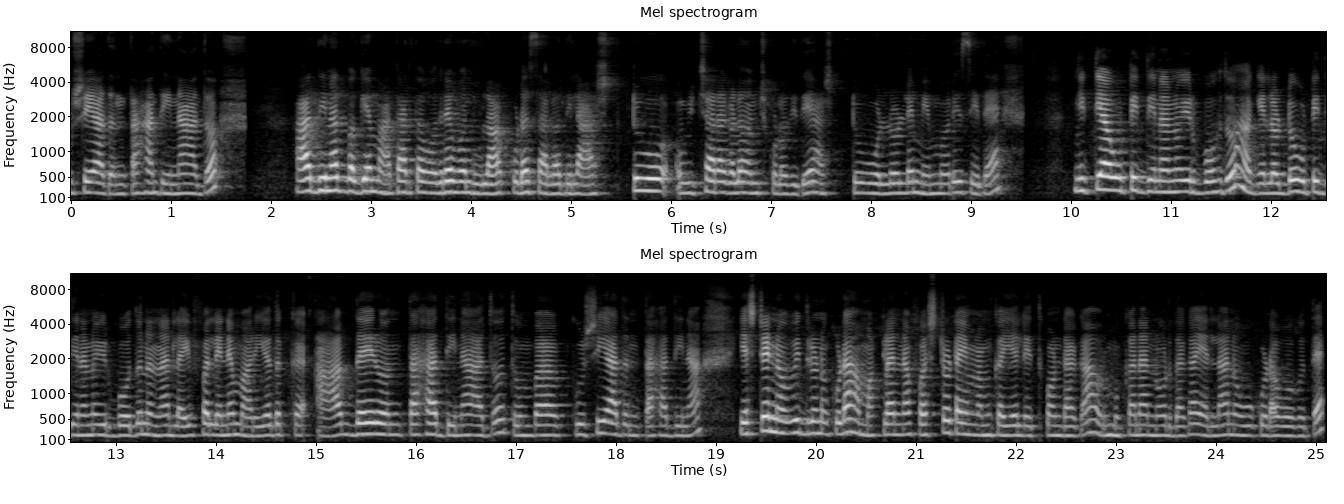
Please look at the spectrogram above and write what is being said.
ಖುಷಿಯಾದಂತಹ ದಿನ ಅದು. ಆ ದಿನದ ಬಗ್ಗೆ ಮಾತಾಡ್ತಾ ಹೋದರೆ ಒಂದು ವ್ಲಾಗ್ ಕೂಡ ಸಾಲೋದಿಲ್ಲ. ಅಷ್ಟು ವಿಚಾರಗಳು ಹಂಚ್ಕೊಳ್ಳೋದಿದೆ. ಅಷ್ಟು ಒಳ್ಳೊಳ್ಳೆ ಮೆಮೊರೀಸ್ ಇದೆ. ನಿತ್ಯ ಹುಟ್ಟಿದ ದಿನವೂ ಇರಬಹುದು, ಹಾಗೆ ಲಡ್ಡು ಹುಟ್ಟಿದ ದಿನವೂ ಇರ್ಬೋದು ನನ್ನ ಲೈಫಲ್ಲೇ ಮರೆಯೋದಕ್ಕೆ ಆಗದೇ ಇರುವಂತಹ ದಿನ ಅದು. ತುಂಬ ಖುಷಿಯಾದಂತಹ ದಿನ. ಎಷ್ಟೇ ನೋವಿದ್ರೂ ಕೂಡ ಆ ಮಕ್ಕಳನ್ನ ಫಸ್ಟು ಟೈಮ್ ನಮ್ಮ ಕೈಯಲ್ಲಿ ಎತ್ಕೊಂಡಾಗ, ಅವ್ರ ಮುಖನ ನೋಡಿದಾಗ ಎಲ್ಲ ನೋವು ಕೂಡ ಹೋಗುತ್ತೆ.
